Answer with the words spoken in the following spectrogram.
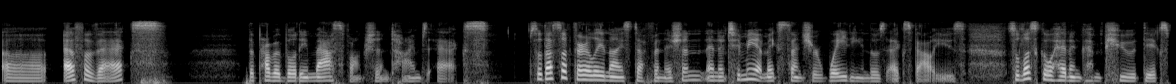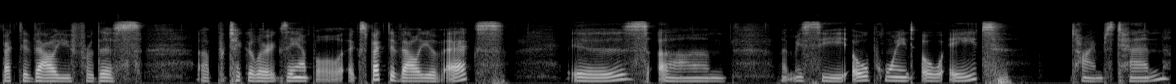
uh, f of x, the probability mass function times x. So that's a fairly nice definition, and to me it makes sense you're weighting those x values. So let's go ahead and compute the expected value for this uh, particular example. Expected value of x is, um, let me see, 0.08 times 10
